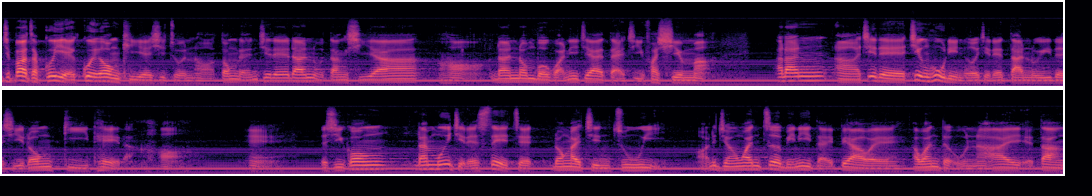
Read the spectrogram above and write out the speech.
一百十几个过往去的时阵，吼，当然即个咱有当时啊，吼，咱拢无愿意遮个代志发生嘛。啊，咱啊，即个政府任何一个单位，就是拢集体啦，吼。诶，就是讲，咱每一个细节拢爱真注意。啊，你像阮做民意代表的，啊，阮就有哪爱会当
